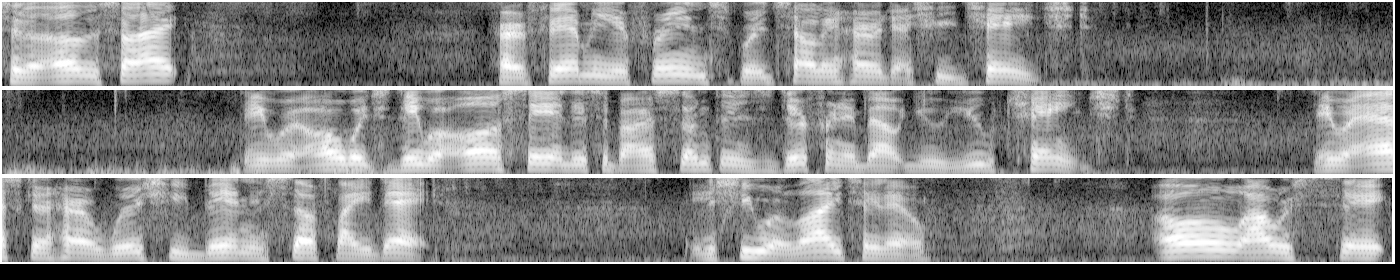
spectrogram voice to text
to the other side, her family and friends were telling her that she changed. They were always they were all saying this about something's different about you. You've changed. They were asking her where she been and stuff like that. And she would lie to them. Oh, I was sick.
